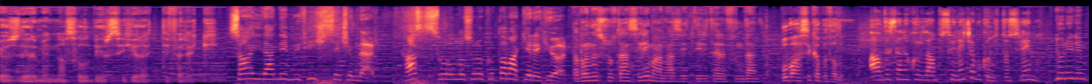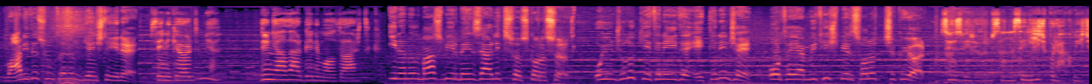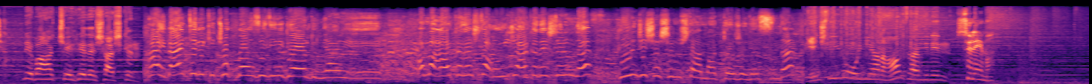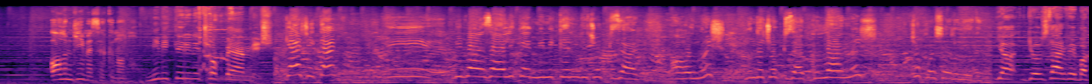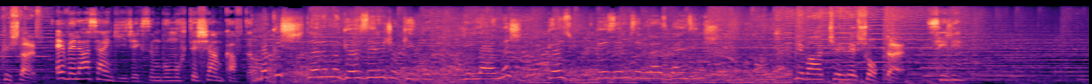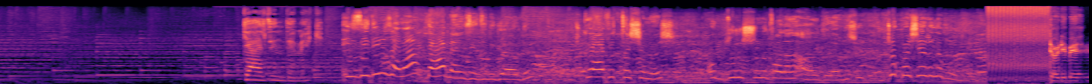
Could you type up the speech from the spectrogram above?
Gözlerime nasıl bir sihir etti felek? Sahiden de müthiş seçimler. Kast sorumlusunu kutlamak gerekiyor. Babanız Sultan Selim Han Hazretleri tarafından Bu bahsi kapatalım. Avda sana kurulan pusuyu ne çabuk unuttun Süleyman. Dönelim Valide Sultan'ın gençliğine. Seni gördüm ya. Dünyalar benim oldu artık. İnanılmaz bir benzerlik söz konusu. Oyunculuk yeteneği de eklenince ortaya müthiş bir sonuç çıkıyor. Söz veriyorum sana seni hiç bırakmayacağım. Nebahat Çehre de şaşkın. Hayır ben tabii ki çok benzediğini gördüm yani arkadaşlarım da görünce şaşırmışlar makyaj odasında. Gençliğini oynayan hanımefendinin Süleyman. Oğlum giyme sakın onu. mimiklerini çok beğenmiş. Gerçekten e, ve mimiklerini de çok güzel almış. Bunu da çok güzel kullanmış. Çok başarılıydı. Ya gözler ve bakışlar. Evvela sen giyeceksin bu muhteşem kaftanı. Bakışlarımı, gözlerimi çok iyi ku- kullanmış. Göz, gözlerimize biraz benzemiş. Nebahat Çehre şokta. Selin. Geldin demek. İzlediğim zaman daha benzediğini gördüm. Kıyafet taşımış, o duruşunu falan algılamış. Çok başarılı buldum. Dirty bit.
